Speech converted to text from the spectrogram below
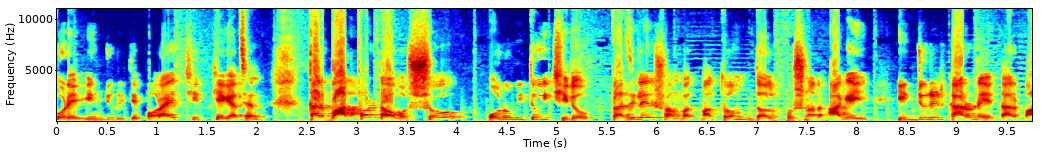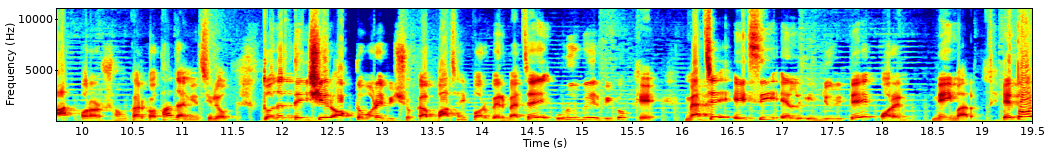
করে ইনজুরিতে পড়ায় ছিটকে গেছেন। তার বাদ পড়াটা অবশ্য অনুমিতই ছিল। ব্রাজিলের সংবাদ মাধ্যম দল ঘোষণার আগেই ইনজুরির কারণে তার বাদ পড়ার শঙ্কার কথা জানিয়েছিল। দু হাজার তেইশের অক্টোবরে বিশ্বকাপ বাছাই পর্বের ম্যাচে উরুগুয়ের বিপক্ষে ম্যাচে এসিএল ইনজুরিতে পড়েন নেইমার। এরপর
